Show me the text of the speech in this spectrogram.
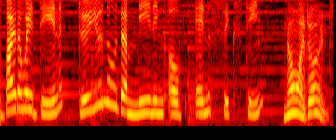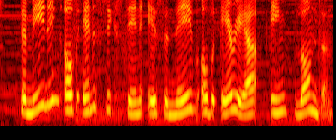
by the way, Dean, do you know the meaning of N16? No, I don't. The meaning of N16 is the name of area in London.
